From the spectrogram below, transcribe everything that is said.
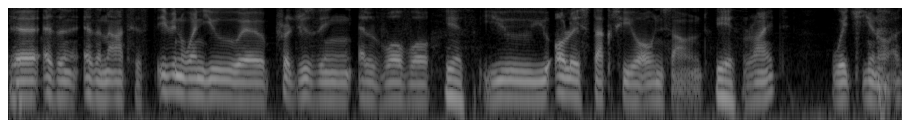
Yes. uh, as an as an artist. Even when you were producing El Vovo, yes, you you always stuck to your own sound. Yes. right. Which you know,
